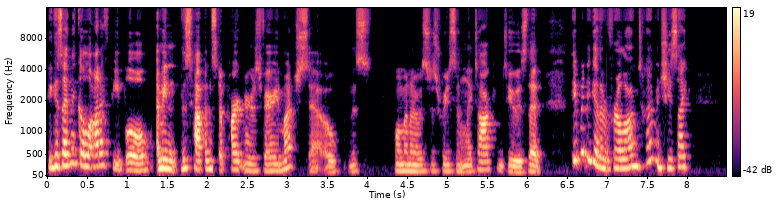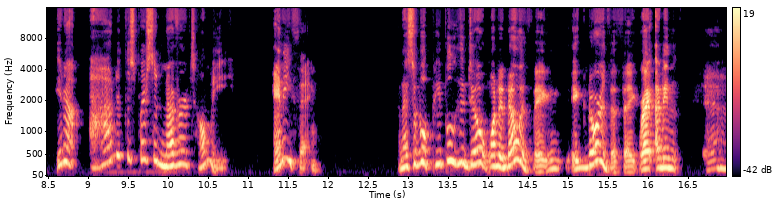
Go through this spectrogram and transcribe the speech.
because I think a lot of people. I mean, this happens to partners very much so. This woman I was just recently talking to is that they've been together for a long time, and she's like, you know, how did this person never tell me anything? And I said, well, people who don't want to know a thing ignore the thing, right? I mean, Yeah.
